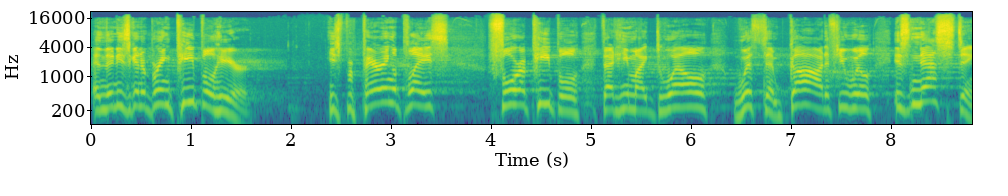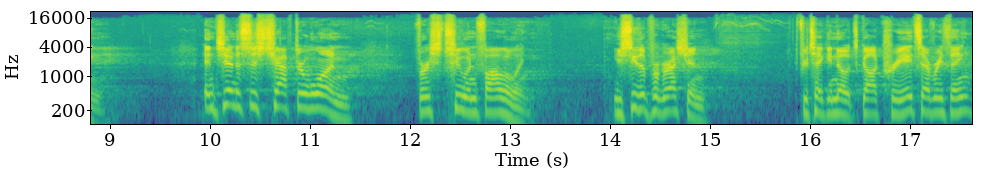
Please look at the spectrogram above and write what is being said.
And then he's going to bring people here. He's preparing a place for a people that he might dwell with them. God, if you will, is nesting in Genesis chapter 1, verse 2 and following. You see the progression. If you're taking notes, God creates everything,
